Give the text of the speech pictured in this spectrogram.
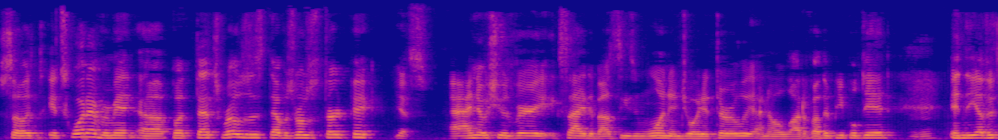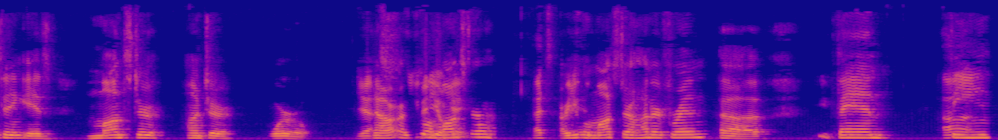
So it's it's whatever, man. Uh, but that's Rose's. That was Rose's third pick. Yes. I know she was very excited about season one, enjoyed it thoroughly. I know a lot of other people did. Mhm. And the other thing is Monster Hunter World. Yes. Now, are you Video a game. monster? That's Are you a Monster Hunter friend, uh, fan, uh, fiend?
